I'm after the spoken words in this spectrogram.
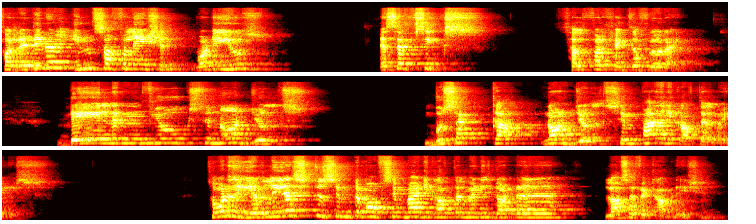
For retinal insufflation, what do you use? SF6, sulfur hexafluoride, Dalen Fuchs nodules Busacca nodules, sympathetic ophthalmitis. So what is the earliest symptom of sympathetic ophthalmitis, doctor? Loss of accommodation.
